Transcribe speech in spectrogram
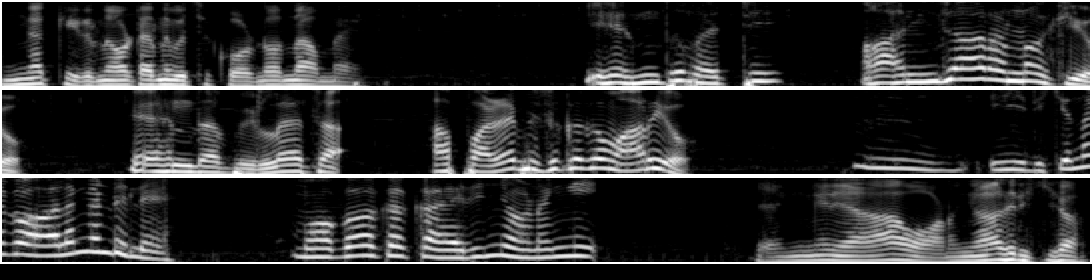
ഇങ്ങക്ക് ഇരുന്നോട്ടെ എന്ന് വെച്ച് കൊണ്ടുവന്ന അമ്മേ. എന്ത് പറ്റി? അഞ്ചാറെണ്ണോക്കിയോ? എന്താ പിള്ളേച്ച ആ പഴയ പിശുക്കൊക്കെ മാറിയോ? ഇരിക്കുന്ന കോലം കണ്ടില്ലേ? മുഖമൊക്കെ കരിഞ്ഞുണങ്ങി. എങ്ങനെയാ ഉണങ്ങാതിരിക്കുക?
